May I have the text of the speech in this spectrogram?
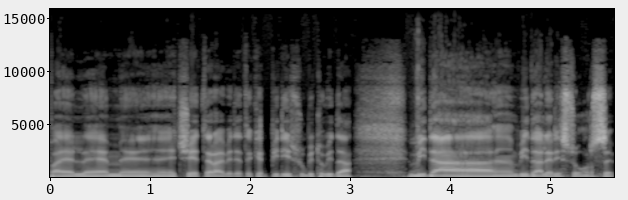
L, M, eccetera. E vedete che il PD subito vi dà, vi dà, vi dà le risorse.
